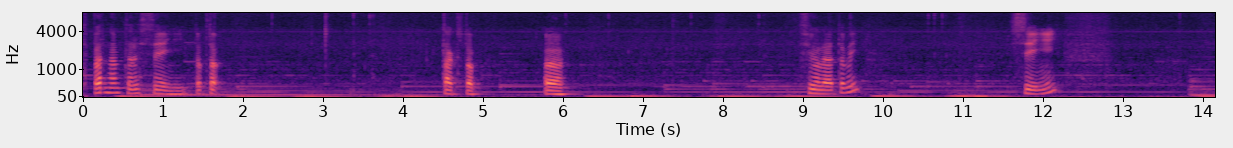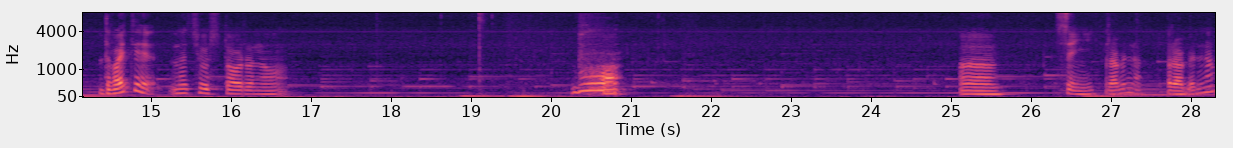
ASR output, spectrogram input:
Тепер нам треба синій. Тобто. Так, стоп. Е. Фіолетовий. Синій. Давайте на цю сторону. Бо. Е, синій, правильно? Правильно.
